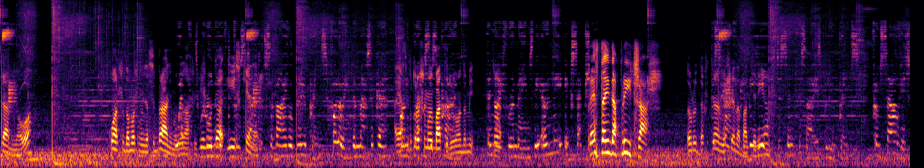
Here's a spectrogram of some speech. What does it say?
Treba mi ovo. Konačno da možemo i da se branimo od naših čuda i skener. A ja sam potrošio moju bateriju, onda mi... Prestani da pričaš! Dobro, treba mi još jedna baterija. from salvage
